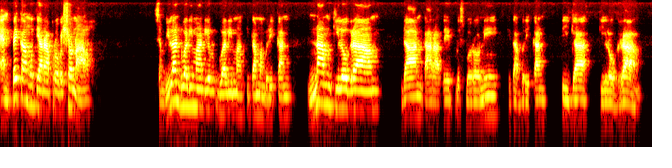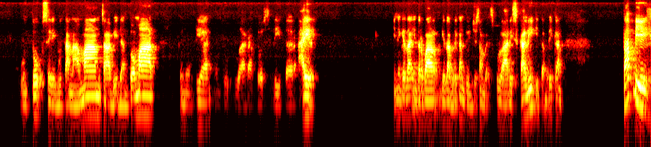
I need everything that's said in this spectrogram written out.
NPK Mutiara Profesional 925 25 kita memberikan 6 kg dan Karate Plus Boroni kita berikan 3 kg untuk 1000 tanaman, cabai dan tomat, kemudian untuk 200 liter air. Ini kita interval kita berikan 7 sampai 10 hari sekali kita berikan. Tapi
